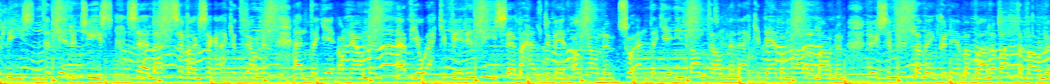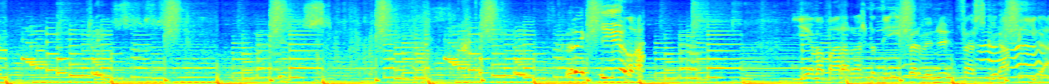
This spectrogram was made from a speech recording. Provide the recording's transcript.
please þetta eru G's. Selar sem vaksa ekki á trjánum enda ég á njánum ef ég ekki fyrir því sem að heldur mig á tánum svo enda ég í downtown með ekki nema bara lánum. Hausin full af engu nema bara vandamálum quiera. Ég var bara röltandi í hverfinu, ferskur að fýra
